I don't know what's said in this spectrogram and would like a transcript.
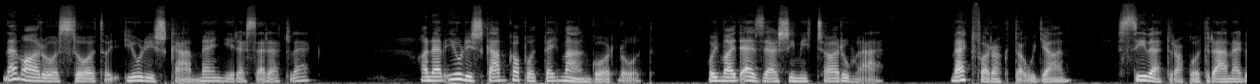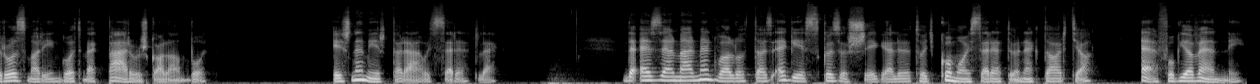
Nem arról szólt, hogy Juliskám mennyire szeretlek, hanem Juliskám kapott egy mángorlót, hogy majd ezzel simítsa a ruhát. Megfaragta ugyan, szívet rakott rá, meg rozmaringot, meg páros galambot. És nem írta rá, hogy szeretlek. De ezzel már megvallotta az egész közösség előtt, hogy komoly szeretőnek tartja, el fogja venni.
